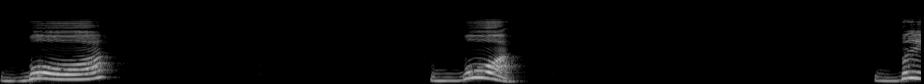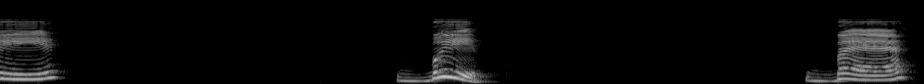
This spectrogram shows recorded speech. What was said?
Бо. Бо. Бы. Бы. Б.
